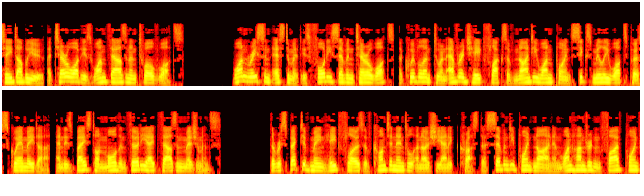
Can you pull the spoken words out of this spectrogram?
(TW). A terawatt is 1012 watts. One recent estimate is 47 terawatts, equivalent to an average heat flux of 91.6 milliwatts per square meter, and is based on more than 38,000 measurements. The respective mean heat flows of continental and oceanic crust are 70.9 and 105.4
